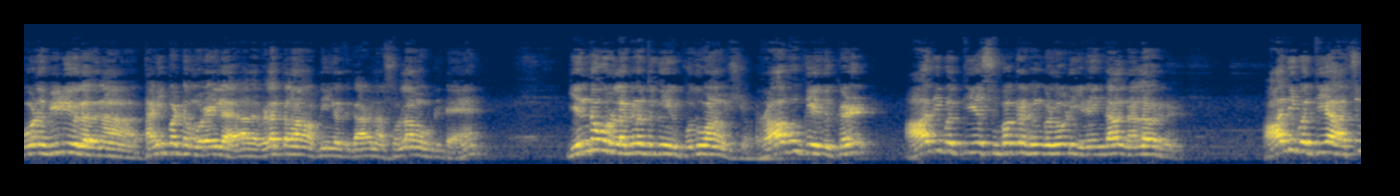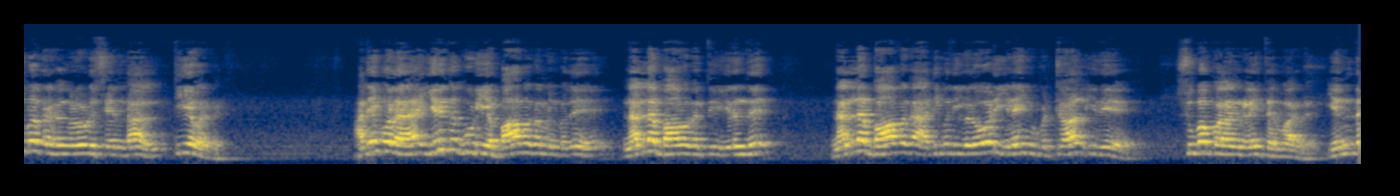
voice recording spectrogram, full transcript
போன வீடியோவில் அதை நான் தனிப்பட்ட முறையில் அதை விளக்கலாம் அப்படிங்கிறதுக்காக நான் சொல்லாமல் விட்டுட்டேன். எந்த ஒரு லக்னத்துக்கும் இது பொதுவான விஷயம். ராகு கேதுக்கள் ஆதிபத்திய சுப கிரகங்களோடு இணைந்தால் நல்லவர்கள். ஆதிபத்திய அசுப கிரகங்களோடு சேர்ந்தால் தீயவர்கள். அதே போல இருக்கக்கூடிய பாவகம் என்பது நல்ல பாவகத்தில் இருந்து நல்ல பாவக அதிபதிகளோடு இணைவு பெற்றால் இது சுப பலன்களை தருவார்கள். எந்த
